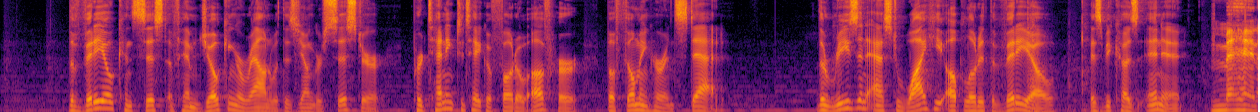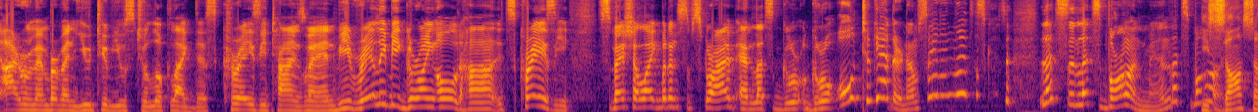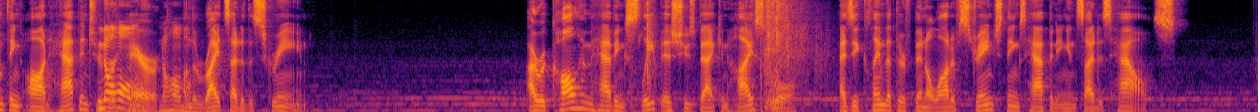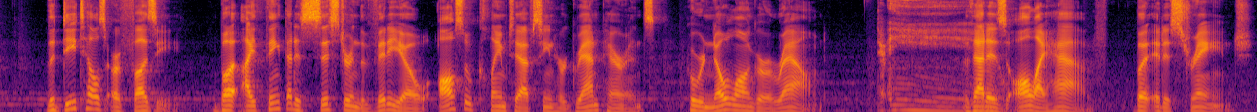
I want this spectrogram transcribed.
The video consists of him joking around with his younger sister, pretending to take a photo of her, but filming her instead. The reason as to why he uploaded the video is because in it, Man, I remember when YouTube used to look like this. Crazy times, man. We really be growing old, huh? It's crazy. Smash a like button, subscribe, and let's grow, grow old together. Now I'm saying let's let's let's bond, man. Let's bond. he saw something odd happen to No her homo, hair no on the right side of the screen. I recall him having sleep issues back in high school, as he claimed that there have been a lot of strange things happening inside his house. The details are fuzzy, but I think that his sister in the video also claimed to have seen her grandparents, who were no longer around. Damn. That is all I have, but it is strange.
